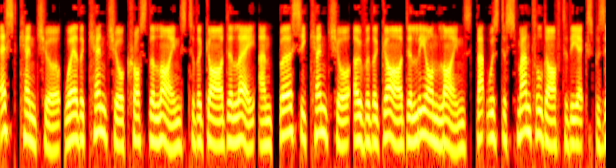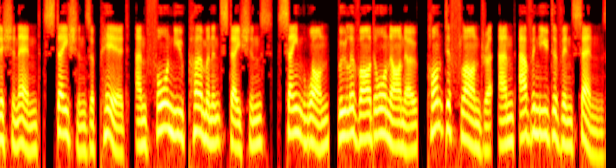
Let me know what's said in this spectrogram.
Est Ceinture where the Ceinture cross the lines to the Gare de Lay and Bercy Ceinture over the Gare de Lyon lines that was dismantled after the exposition end stations appeared, and four new permanent stations, Saint-Ouen, Boulevard Ornano, Pont de Flandre, and Avenue de Vincennes.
